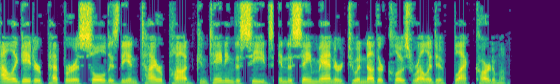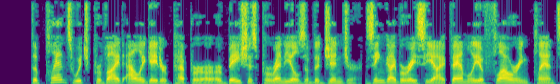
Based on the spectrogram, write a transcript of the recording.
alligator pepper is sold as the entire pod containing the seeds in the same manner to another close relative, black cardamom. The plants which provide alligator pepper are herbaceous perennials of the ginger family of flowering plants,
